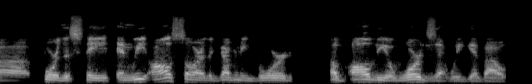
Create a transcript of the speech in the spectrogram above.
uh, for the state and we also are the governing board of all the awards that we give out.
